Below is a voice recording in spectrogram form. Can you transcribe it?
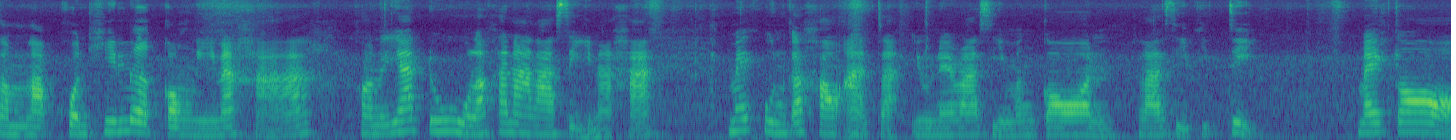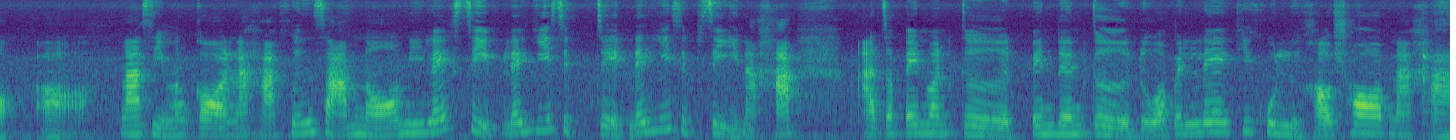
สำหรับคนที่เลือกกองนี้นะคะ ขออนุญาตดูลัคนาราศีนะคะ ไม่คุณก็เขาอาจจะอยู่ในราศีมังกร ราศีพิจิก ไม่ก็อ่อราศีมังกรนะคะ ขึ้น3เนาะมีเลข 10 เลข 27 เลข 24 นะคะ อาจจะเป็นวันเกิดเป็นเดือนเกิดหรือว่าเป็นเลขที่คุณหรือเขาชอบนะคะ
